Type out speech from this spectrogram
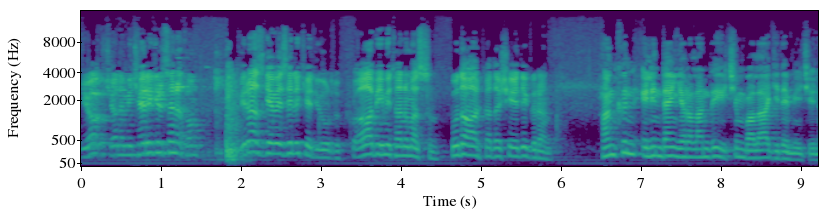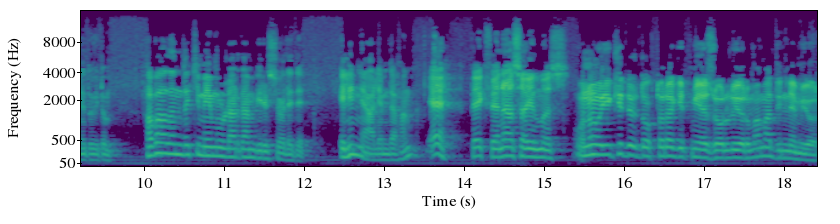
Yok canım içeri girsene Tom. Biraz gevezelik ediyorduk. Abimi tanımazsın. Bu da arkadaşı Eddie Grant. Hank'ın elinden yaralandığı için balığa gidemeyeceğini duydum. Havaalanındaki memurlardan biri söyledi. Elin ne alemde Hank? Eh pek fena sayılmaz. Onu ikidir doktora gitmeye zorluyorum ama dinlemiyor.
